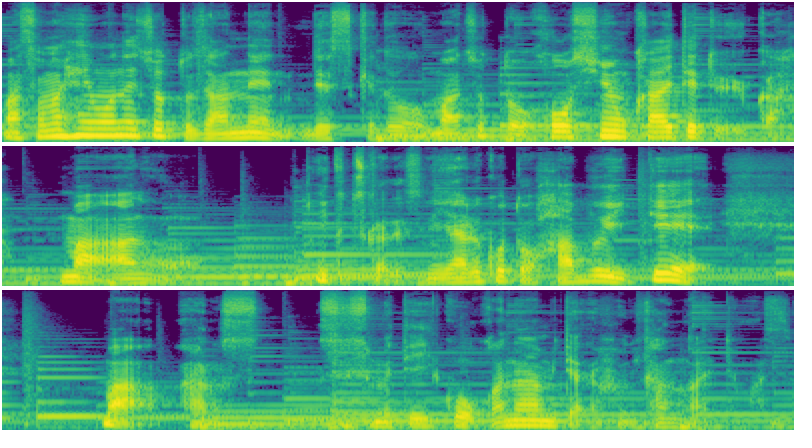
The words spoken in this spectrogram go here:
まあ、その辺はね、ちょっと残念ですけど、まあ、ちょっと方針を変えてというか、まあ、あの、いくつかですね、やることを省いて、まあ、あの進めていこうかな、みたいな風に考えてます。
